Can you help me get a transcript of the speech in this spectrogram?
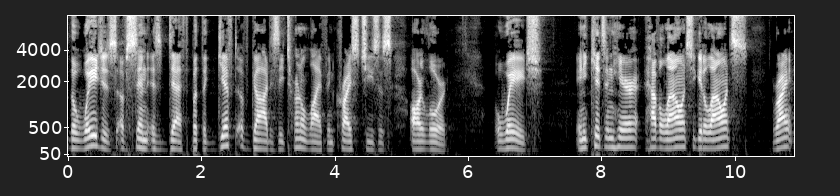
The wages of sin is death, but the gift of God is eternal life in Christ Jesus our Lord. A wage. Any kids in here have allowance? You get allowance? Right?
